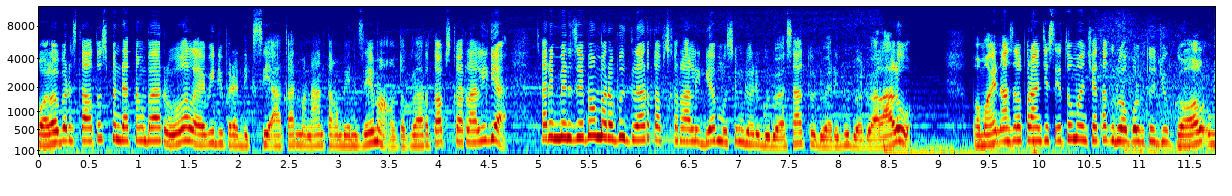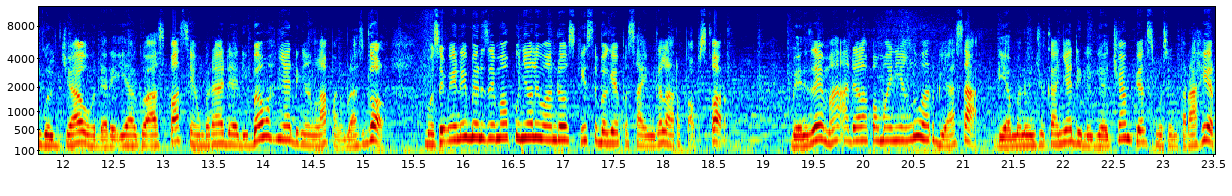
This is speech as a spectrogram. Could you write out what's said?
Walau berstatus pendatang baru, Lewi diprediksi akan menantang Benzema untuk gelar top skor La Liga. Karim Benzema merebut gelar top skor La Liga musim 2021-2022 lalu. Pemain asal Prancis itu mencetak 27 gol, unggul jauh dari Iago Aspas yang berada di bawahnya dengan 18 gol. Musim ini Benzema punya Lewandowski sebagai pesaing gelar top skor. Benzema adalah pemain yang luar biasa. Dia menunjukkannya di Liga Champions musim terakhir,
